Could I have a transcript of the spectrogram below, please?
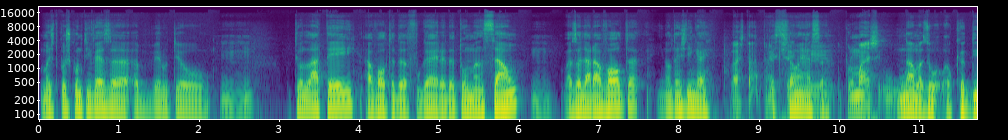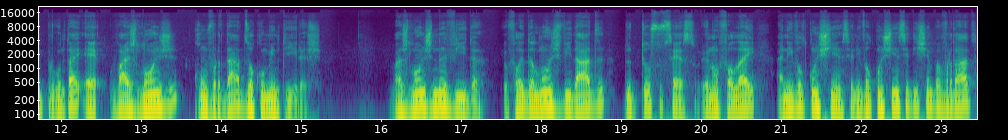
mas depois quando estiveres a, a beber o teu, Uhum. O teu latte à volta da fogueira da tua mansão, Uhum. vais olhar à volta e não tens ninguém. Lá está, por A isso questão é que, essa. Por mais. O, Não, mas o, o que eu te perguntei é: vais longe com verdades ou com mentiras? Vais longe na vida. Eu falei da longevidade do teu sucesso. Eu não falei a nível de consciência. A nível de consciência diz sempre a verdade,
